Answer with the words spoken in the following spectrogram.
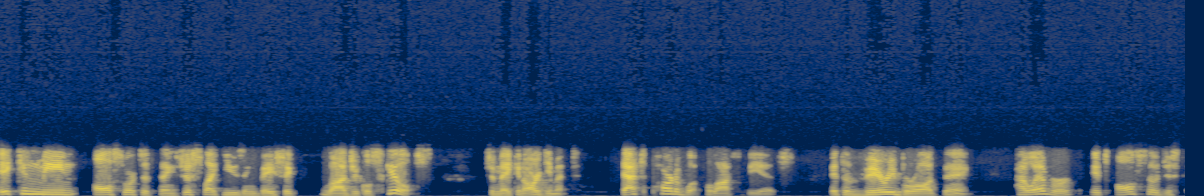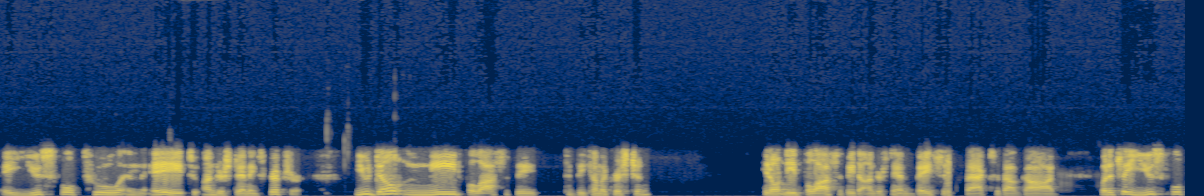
It can mean all sorts of things, just like using basic logical skills to make an argument. That's part of what philosophy is. It's a very broad thing. However, it's also just a useful tool and aid to understanding scripture. You don't need philosophy to become a Christian. You don't need philosophy to understand basic facts about God, but it's a useful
